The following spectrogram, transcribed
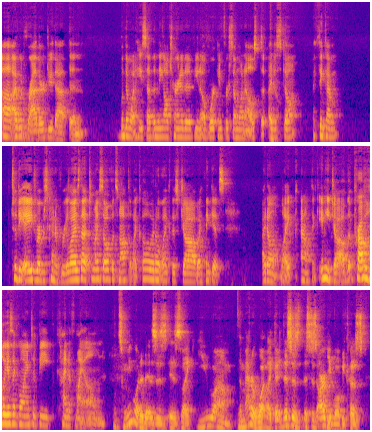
uh, I would rather do that than than what he said than the alternative, you know, of working for someone else. That I just don't. I think I'm to the age where I've just kind of realized that to myself. It's not that like, oh, I don't like this job. I think it's I don't like I don't think any job that probably isn't going to be kind of my own. To me, what it is is is like you um no matter what like this is this is arguable because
